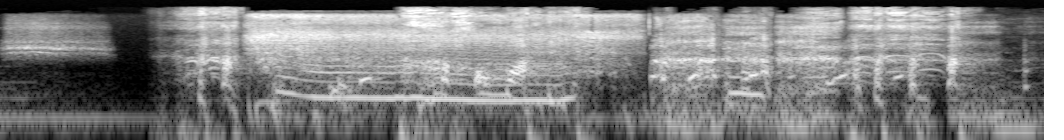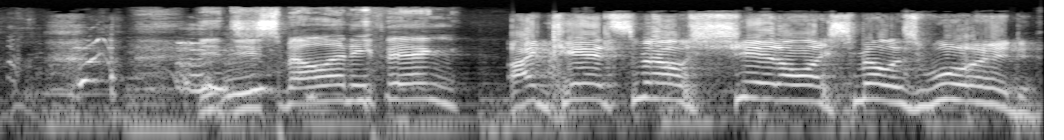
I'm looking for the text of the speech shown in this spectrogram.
Shh. oh my. Did you smell anything? I can't smell shit. All I smell is wood.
